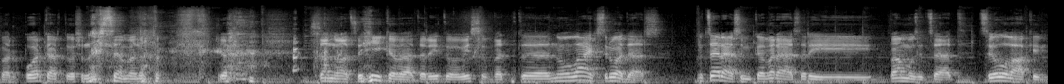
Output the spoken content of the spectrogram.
par porkārtošanu eksamenu. Sanāca īkavēt arī to visu, bet nu, laiks rodās. Nu, cerēsim, ka varēs arī pamuzicēt cilvēkiem.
